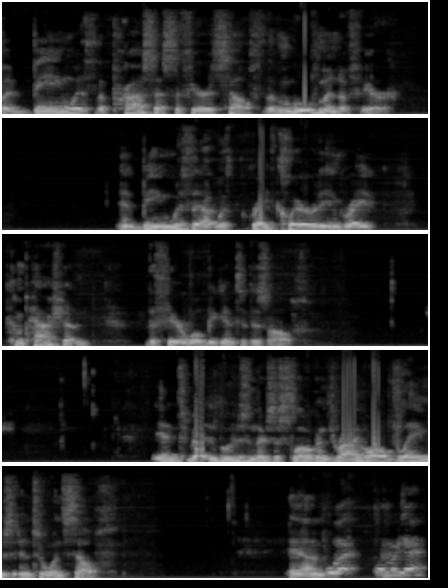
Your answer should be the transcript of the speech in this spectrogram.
but being with the process of fear itself, the movement of fear, and being with that with great clarity and great compassion, the fear will begin to dissolve. in Tibetan Buddhism, there's a slogan: "Drive all blames into oneself." And what? One more time.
